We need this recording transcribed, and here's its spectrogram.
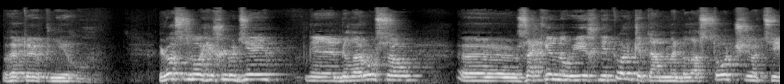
гэтую кнігу. Лёс многіх людзей беларусаў э, закінуў іх не толькі там на беласточну ці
